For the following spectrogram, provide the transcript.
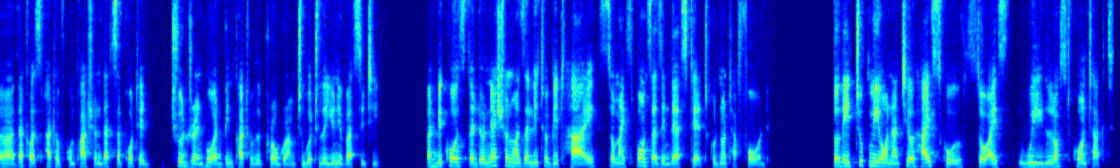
uh, that was part of compassion that supported children who had been part of the program to go to the university But because the donation was a little bit high, so my sponsors in their state could not afford. So they took me on until high school. So I we lost contact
